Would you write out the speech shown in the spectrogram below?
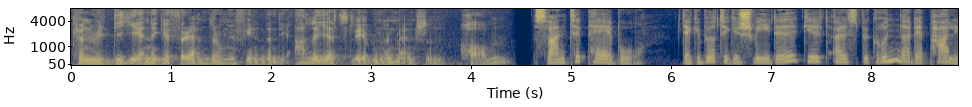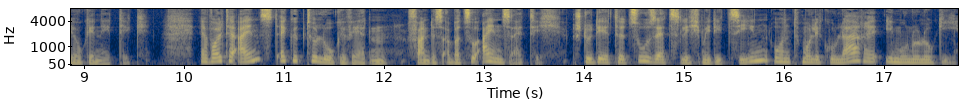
können wir diejenigen Veränderungen finden, die alle jetzt lebenden Menschen haben. Svante Pääbo, der gebürtige Schwede, gilt als Begründer der Paläogenetik. Er wollte einst Ägyptologe werden, fand es aber zu einseitig, studierte zusätzlich Medizin und molekulare Immunologie.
